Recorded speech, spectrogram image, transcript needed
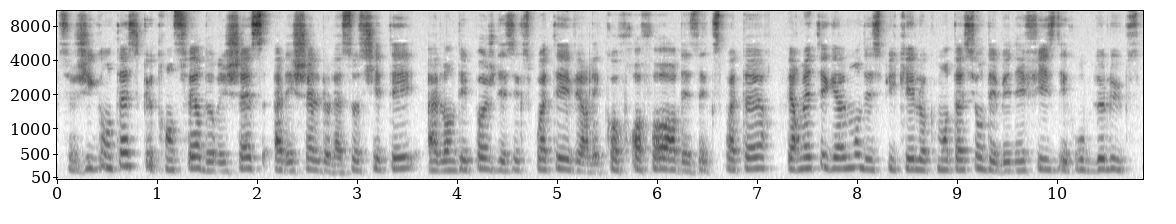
Ce gigantesque transfert de richesses à l'échelle de la société, allant des poches des exploités vers les coffres forts des exploiteurs, permet également d'expliquer l'augmentation des bénéfices des groupes de luxe,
